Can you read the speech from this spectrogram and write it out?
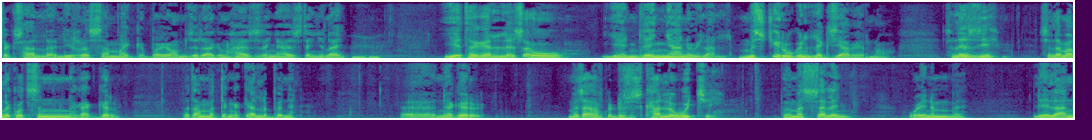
ጥቅስ አለ ሊረሳ የማይገባው ያውም ዘዳግም 29 29 ላይ የተገለጸው ለእኛ ነው ይላል፣ ምስጢሩ ግን ለእግዚአብሔር ነው። ስለዚህ ስለ መለኮት ስንነጋገር በጣም መጠንቀቅ ያለብን ነገር መጽሐፍ ቅዱስ ውስጥ ካለው ውጭ በመሰለኝ ወይንም ሌላን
